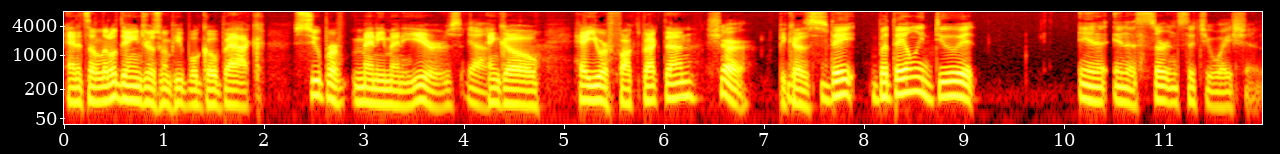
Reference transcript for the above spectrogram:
and it's a little dangerous when people go back super many many years Yeah. and go, "Hey, you were fucked back then," Sure. because They but they only do it in a, in a certain situation,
